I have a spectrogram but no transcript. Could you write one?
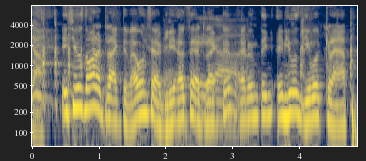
yeah. if she was not attractive, I won't say ugly, I'd say attractive. Yeah. I don't think and he was give a crap.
